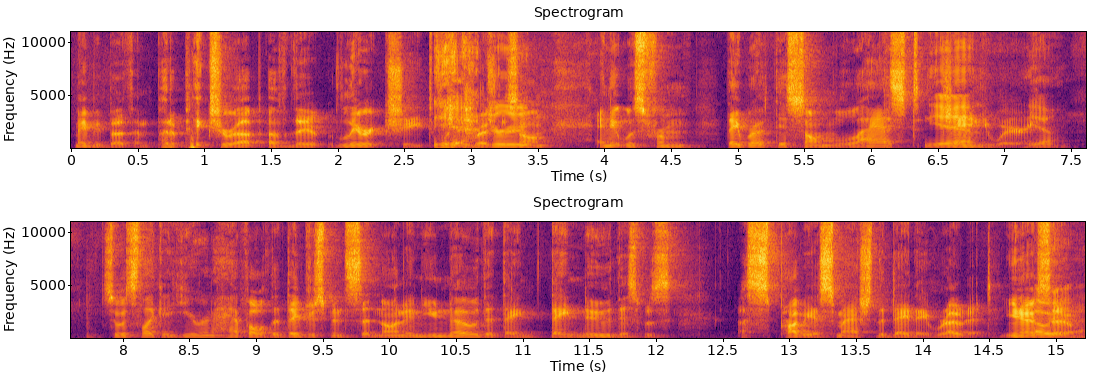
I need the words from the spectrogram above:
maybe both of them, put a picture up of the lyric sheet when Yeah, they wrote Drew. the song, and it was from they wrote this song last yeah, January. Yeah, So it's like a year and a half old that they've just been sitting on, and you know that they they knew this was a probably a smash the day they wrote it. You know, oh so yeah,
